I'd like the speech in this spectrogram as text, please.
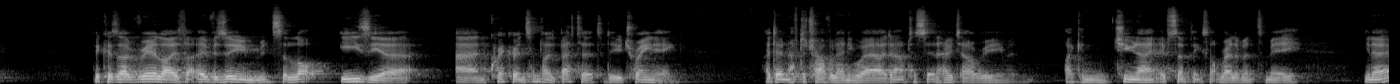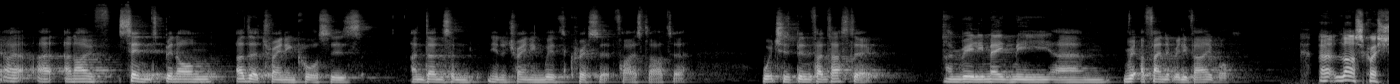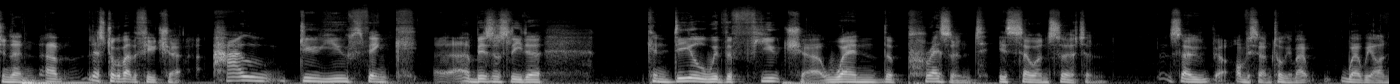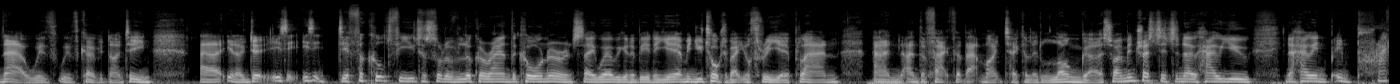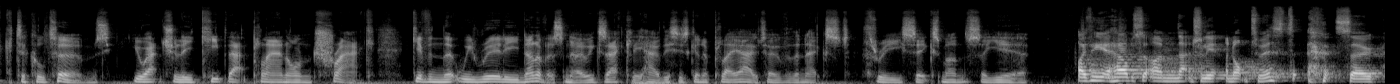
because I've realized that over Zoom it's a lot easier and quicker and sometimes better to do training. I don't have to travel anywhere, I don't have to sit in a hotel room, and I can tune out if something's not relevant to me. You know, I, I, and I've since been on other training courses and done some you know training with Chris at Firestarter, which has been fantastic and really made me. Um, I find it really valuable. Uh, last question then. Um, let's talk about the future. How do you think a business leader can deal with the future when the present is so uncertain? So obviously I'm talking about where we are now with with COVID nineteen. Uh, you know, do, is it is it difficult for you to sort of look around the corner and say where we're going to be in a year? I mean, you talked about your three year plan and and the fact that that might take a little longer. So I'm interested to know how you you know how in in practical terms you actually keep that plan on track given that we really none of us know exactly how this is going to play out over the next three, six months, a year. I think it helps that I'm naturally an optimist. so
